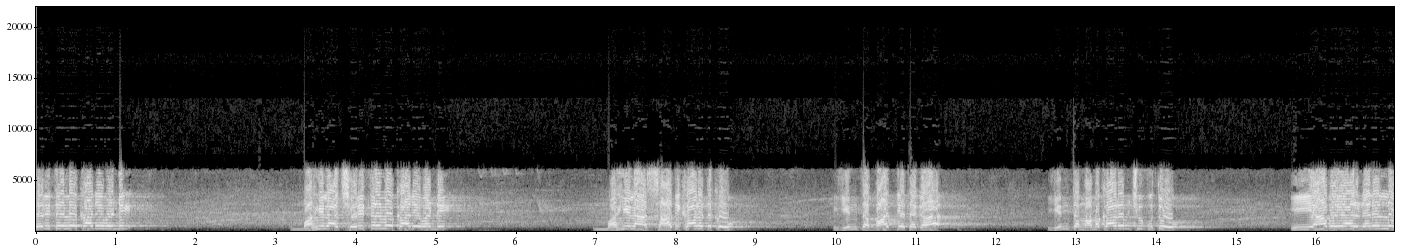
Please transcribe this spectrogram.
చరిత్రలో కానివ్వండి మహిళా చరిత్రలో కానివ్వండి మహిళా సాధికారతకు ఇంత బాధ్యతగా ఇంత మమకారం చూపుతూ ఈ యాభై ఆరు నెలల్లో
